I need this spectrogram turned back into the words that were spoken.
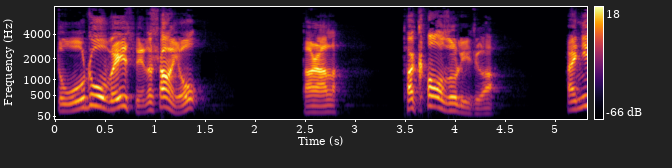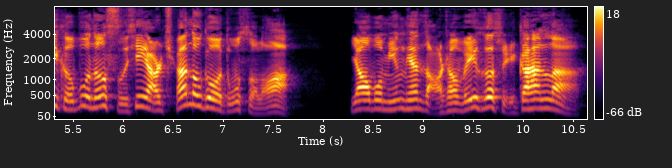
堵住尾水的上游。当然了，他告诉李哲：“哎，你可不能死心眼全都给我堵死了啊！要不明天早上维河水干了，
